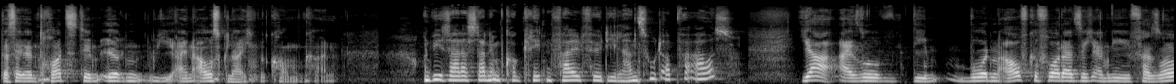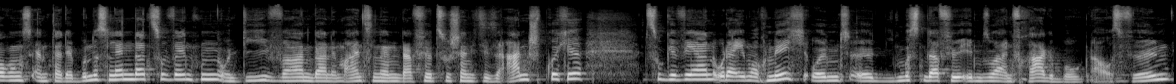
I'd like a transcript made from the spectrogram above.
dass er dann trotzdem irgendwie einen Ausgleich bekommen kann. Und wie sah das dann im konkreten Fall für die Landshutopfer aus? Ja, also die wurden aufgefordert, sich an die Versorgungsämter der Bundesländer zu wenden und die waren dann im Einzelnen dafür zuständig, diese Ansprüche zu gewähren oder eben auch nicht und äh, die mussten dafür eben so einen Fragebogen ausfüllen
